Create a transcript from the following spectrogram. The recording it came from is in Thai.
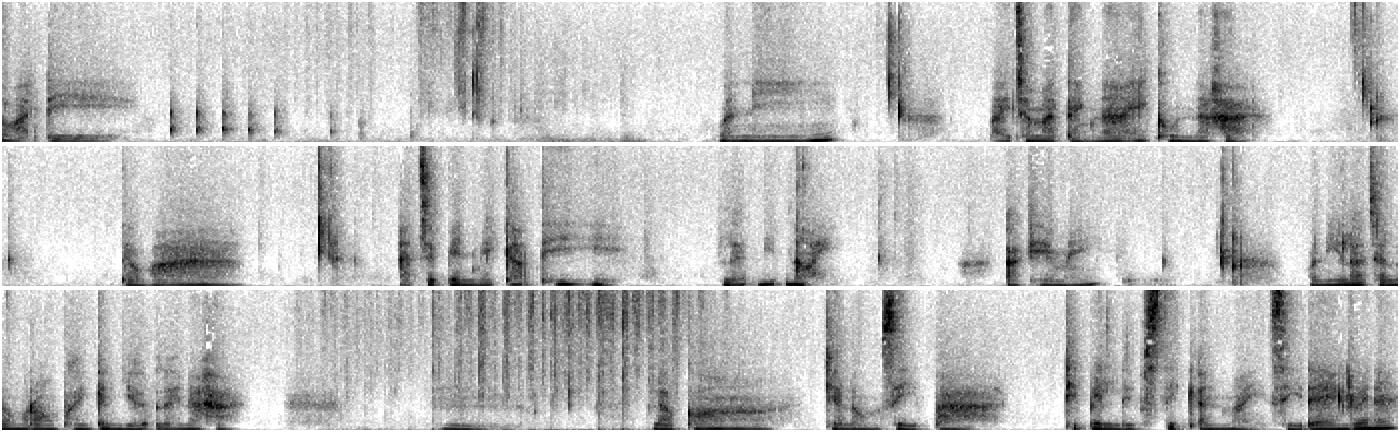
สวัสดี วันนี้ไปจะมาแต่งหน้าให้คุณนะคะ แต่ว่าอาจจะเป็นเมคอัพที่เลอะนิดหน่อย โอเคไหม วันนี้เราจะลงรองพื้นกันเยอะเลยนะคะแล้วก็จะลงสีปาก ที่เป็นลิปสติกอันใหม่สีแดงด้วยนะ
